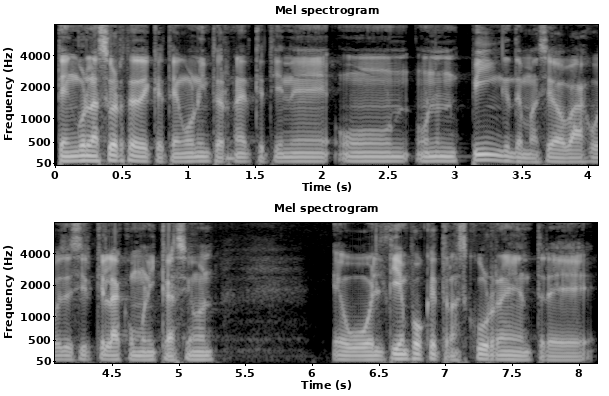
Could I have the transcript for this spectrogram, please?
tengo la suerte de que tengo un internet que tiene un, un ping demasiado bajo, es decir, que la comunicación o el tiempo que transcurre entre,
